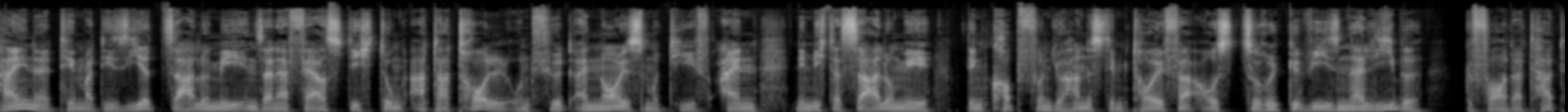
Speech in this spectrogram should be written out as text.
Heine thematisiert Salome in seiner Versdichtung Atta Troll und führt ein neues Motiv ein, nämlich dass Salome den Kopf von Johannes dem Täufer aus zurückgewiesener Liebe gefordert hat,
